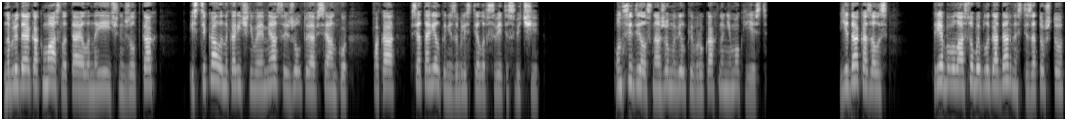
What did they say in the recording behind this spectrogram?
наблюдая, как масло таяло на яичных желтках и стекало на коричневое мясо и желтую овсянку, пока вся тарелка не заблестела в свете свечи. Он сидел с ножом и вилкой в руках, но не мог есть. Еда, казалось, требовала особой благодарности за то, что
